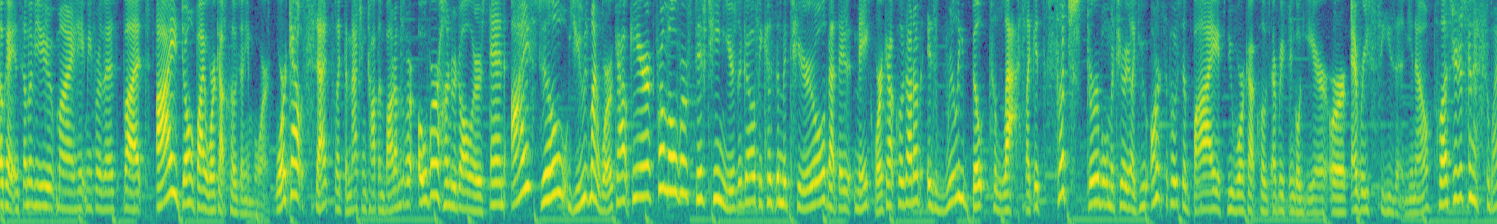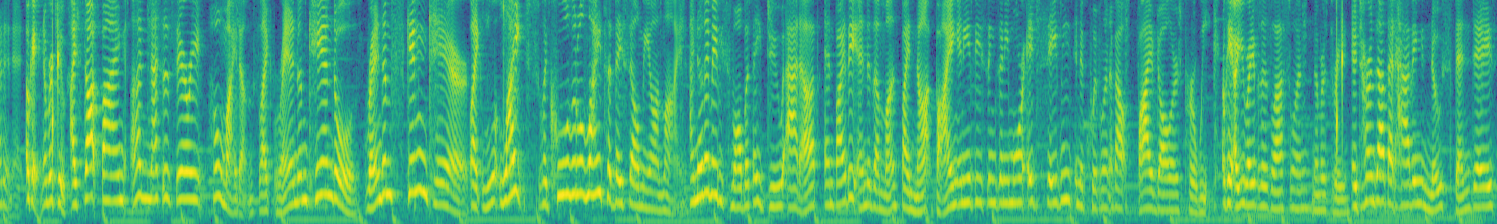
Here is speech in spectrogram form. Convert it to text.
Okay, and some of you might hate me for this, but I don't buy workout clothes anymore. Workout sets, like the matching top and bottom, are over $100. And I still use my workout gear from over 15 years ago because the material that they make workout clothes out of is really built to last. Like it's such durable material. Like you aren't supposed to buy new workout clothes every single year or every season, you know? Plus you're just gonna sweat in it. Okay, number two, I stopped buying unnecessary home items like random candles, random skincare, like lights, like cool little lights that they sell me online. I know they may be small, but they do add up. And by the end of the month, by not buying any of these things anymore, it saved me an equivalent about $5 per week. Okay, are you ready for this last one? Number three. It turns out that having no spend days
